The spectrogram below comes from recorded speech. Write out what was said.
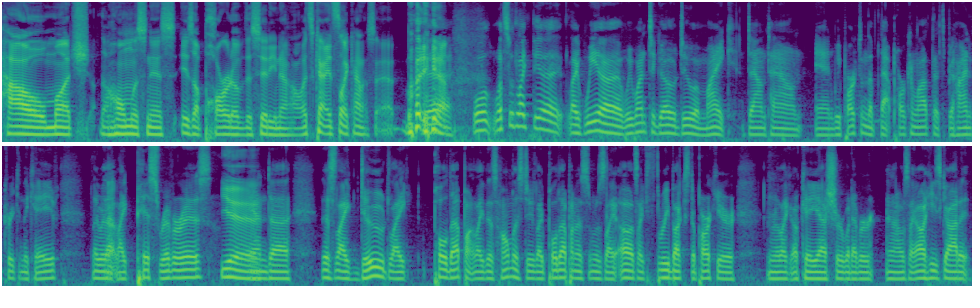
how much the homelessness is a part of the city now. It's kind it's like kind of sad. But Yeah. you know, Well, what's with like the uh, like we uh we went to go do a mic downtown and we parked in the that parking lot that's behind Creek and the Cave, like where Yeah. that like piss river is. yeah. And uh this like dude like pulled up on like this homeless dude like pulled up on us and was like, "Oh, it's like 3 bucks to park here." And we are like, "Okay, yeah, sure, whatever." And I was like, "Oh, he's got it."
